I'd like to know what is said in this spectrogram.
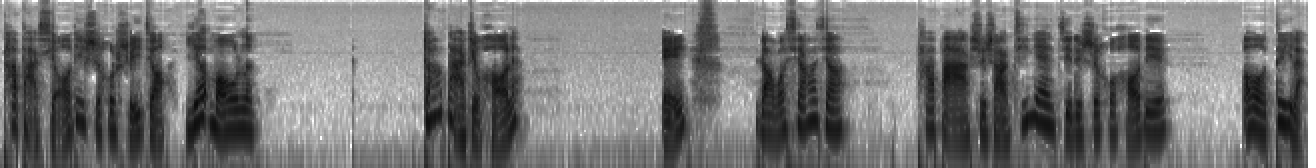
他把小的时候睡觉也毛了，长大就好了。”哎，让我想想。他爸是上几年级的时候好的？哦，对了，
